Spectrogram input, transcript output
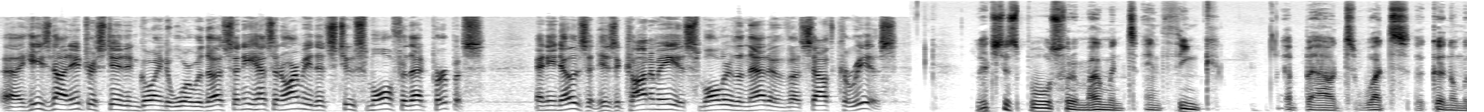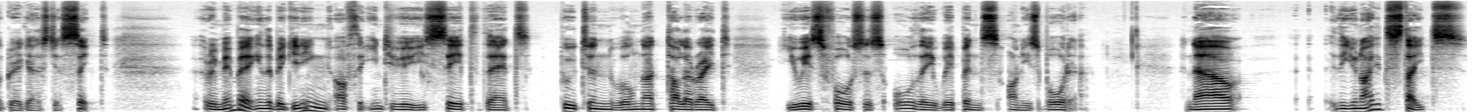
Uh, he's not interested in going to war with us, and he has an army that's too small for that purpose. And he knows it. His economy is smaller than that of uh, South Korea's. Let's just pause for a moment and think about what Colonel Macgregor has just said. Remember, in the beginning of the interview, he said that Putin will not tolerate US forces or their weapons on his border. Now, the United States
